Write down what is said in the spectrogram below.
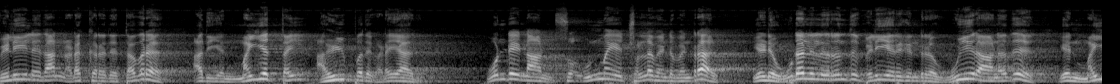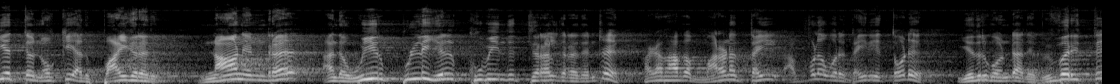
வெளியிலே தான் நடக்கிறதே தவிர அது என் மையத்தை அழிப்பது கிடையாது. ஒன்றை நான் சொ உண்மையை சொல்ல வேண்டுமென்றால் என்னுடைய உடலிலிருந்து வெளியேறுகின்ற உயிரானது என் மையத்தை நோக்கி அது பாய்கிறது. நான் என்ற அந்த உயிர் புள்ளியில் குவிந்து திரள்கிறது என்று அழகாக மரணத்தை அவ்வளோ ஒரு தைரியத்தோடு எதிர்கொண்டு அதை விவரித்து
